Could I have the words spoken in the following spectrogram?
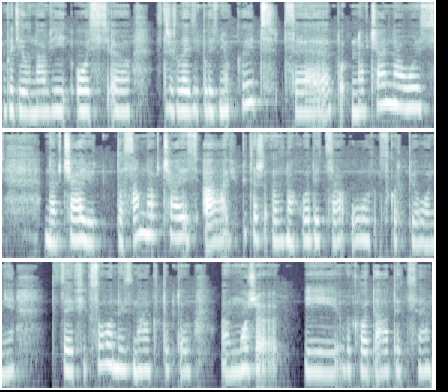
виділена ось е, стрілець близнюки, це навчальна ось, навчаю та сам навчаюсь, а Юпітер знаходиться у Скорпіоні. Це фіксований знак, тобто е, може і викладати це.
